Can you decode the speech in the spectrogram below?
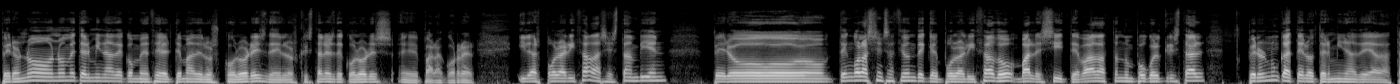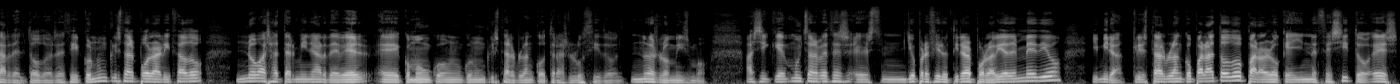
Pero no, no me termina de convencer el tema de los colores, de los cristales de colores eh, para correr. Y las polarizadas están bien, pero tengo la sensación de que el polarizado, vale, sí, te va adaptando un poco el cristal, pero nunca te lo termina de adaptar del todo. Es decir, con un cristal polarizado no vas a terminar de ver eh, como un, con, un cristal blanco traslúcido. No es lo mismo. Así que muchas veces yo prefiero tirar por la vía del medio y mira, cristal blanco para todo. Para lo que necesito es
